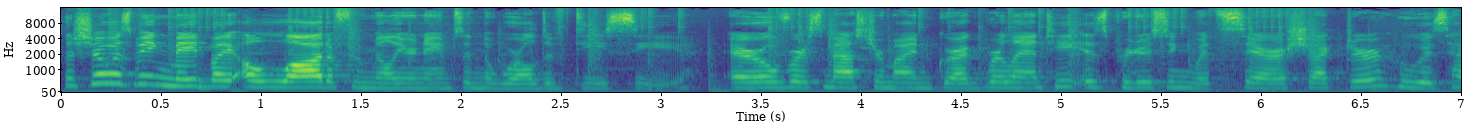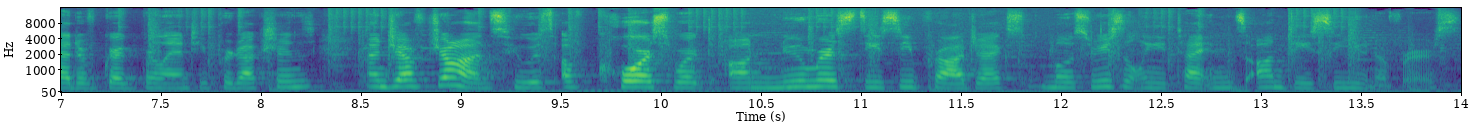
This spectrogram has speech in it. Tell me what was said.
The show is being made by a lot of familiar names in the world of DC. Arrowverse mastermind Greg Berlanti is producing with Sarah Schechter, who is head of Greg Berlanti Productions, and Geoff Johns, who has of course worked on numerous DC projects, most recently Titans on DC Universe.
